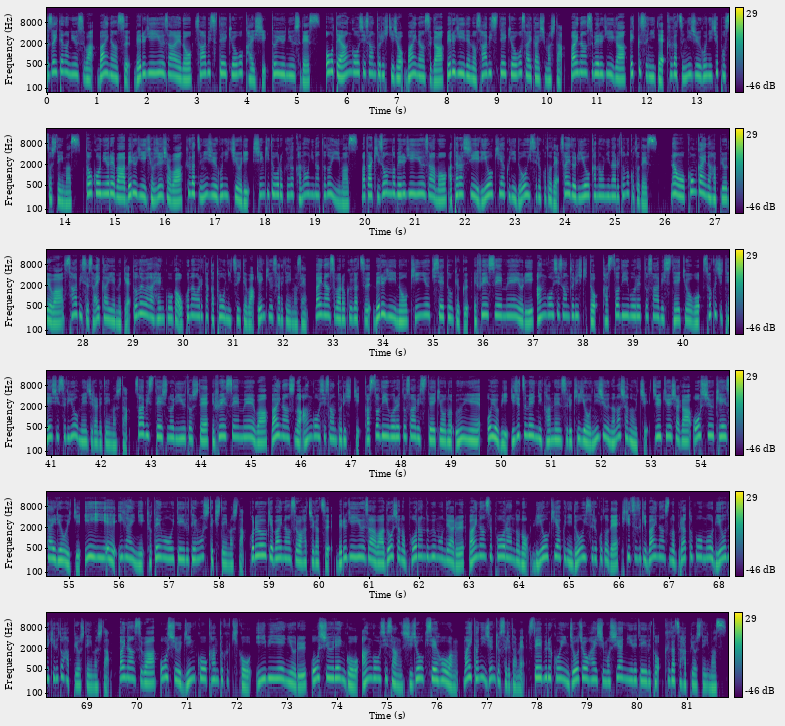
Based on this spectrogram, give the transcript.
続いてのニュースは、バイナンス、ベルギーユーザーへのサービス提供を開始というニュースです。大手暗号資産取引所バイナンスがベルギーでのサービス提供を再開しました。バイナンスベルギーが X にて9月25日ポストしています。投稿によればベルギー居住者は9月25日より新規登録が可能になったといいます。また既存のベルギーユーザーも新しい利用規約に同意することで再度利用可能になるとのことです。なお、今回の発表では、サービス再開へ向け、どのような変更が行われたか等については言及されていません。バイナンスは6月、ベルギーの金融規制当局 FSMA より暗号資産取引とカストディウォレットサービス提供を即時停止するよう命じられていました。サービス停止の理由として FSMA はバイナンスの暗号資産取引、カストディウォレットサービス提供の運営及び技術面に関連する企業27社のうち19社が欧州経済領域 EEA 以外に拠点を置いている点を指摘していました。これを受けバイナンスは8月、ベルギーユーザーは同社のポーランド部門であるバイナンスポーランドの利用規約に同意することで、引き続きバイナンスのプラットフォームを利用できると発表していました。バイナンスは欧州銀行監督機構 EBA による欧州連合暗号資産市場規制法案マイカに準拠するため、ステーブルコイン上場廃止も視野に入れていると9月発表しています。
